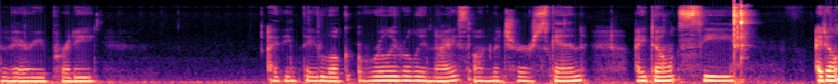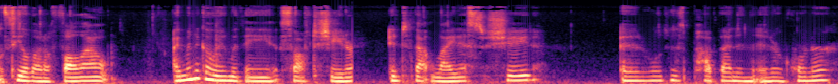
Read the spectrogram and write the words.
very pretty. I think they look really, really nice on mature skin. I don't see, I don't see a lot of fallout. I'm to go in with a soft shader into that lightest shade and we'll just pop that in the inner corner.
